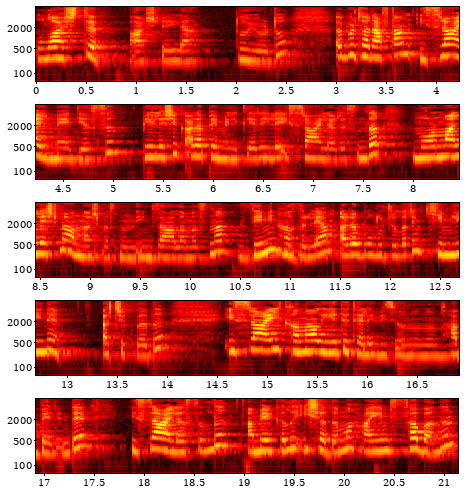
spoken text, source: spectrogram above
ulaştı başlığıyla duyurdu. Öbür taraftan İsrail medyası Birleşik Arap Emirlikleri ile İsrail arasında normalleşme anlaşmasının imzalamasına zemin hazırlayan arabulucuların kimliğini açıkladı. İsrail Kanal 7 televizyonunun haberinde İsrail asıllı Amerikalı iş adamı Hayim Saba'nın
